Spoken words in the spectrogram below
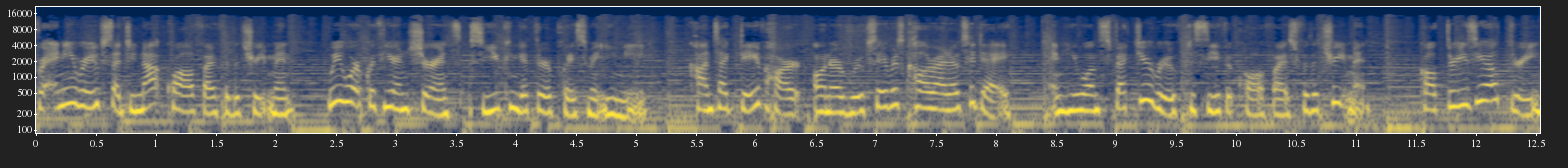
For any roofs that do not qualify for the treatment, we work with your insurance so you can get the replacement you need. Contact Dave Hart, owner of Roof Savers Colorado today, and he will inspect your roof to see if it qualifies for the treatment. Call 303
